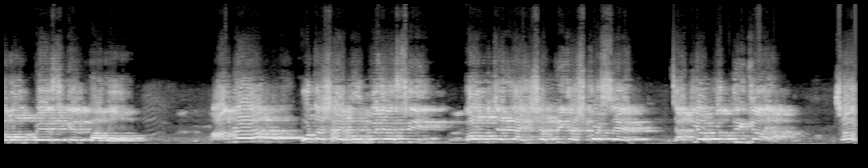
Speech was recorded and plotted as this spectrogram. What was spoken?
নবম পে স্কেল পাবো আমরা হতাশায় বুক বেজাচ্ছি কর্মচারীরা হিসাব নিকাশ করছেন জাতীয় পত্রিকায় সহ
